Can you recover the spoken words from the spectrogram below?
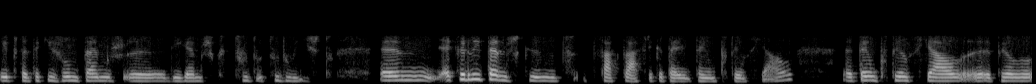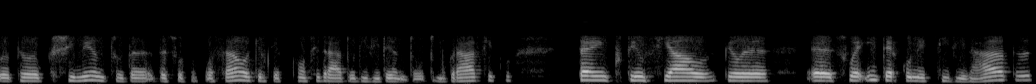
E, portanto, aqui juntamos, eh, digamos que tudo, tudo isto. Hum, acreditamos que, de facto, a África tem, tem um potencial, tem um potencial eh, pelo, pelo crescimento da, da, sua população, aquilo que é considerado o dividendo demográfico, tem potencial pela eh, sua interconectividade,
